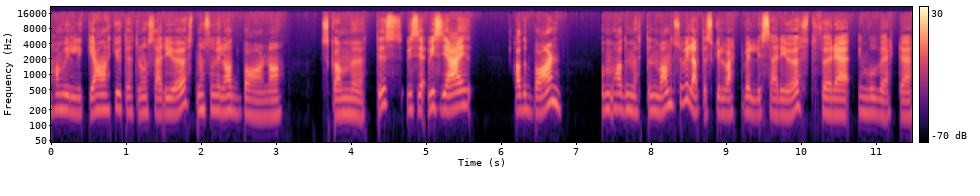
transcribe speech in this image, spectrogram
Han vil ikke Han er ikke ute etter noe seriøst, men så vil han at barna skal møtes. Hvis jeg, hvis jeg hadde barn og hadde møtt en mann, så ville jeg at det skulle vært veldig seriøst før jeg involverte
